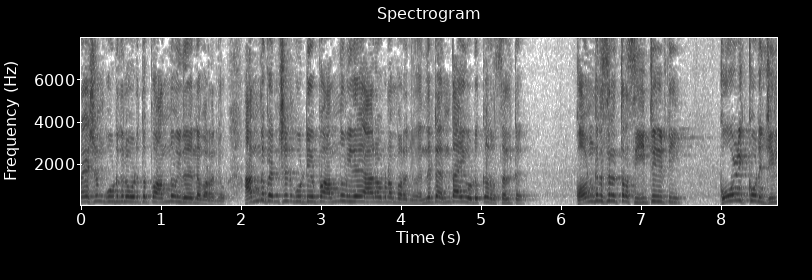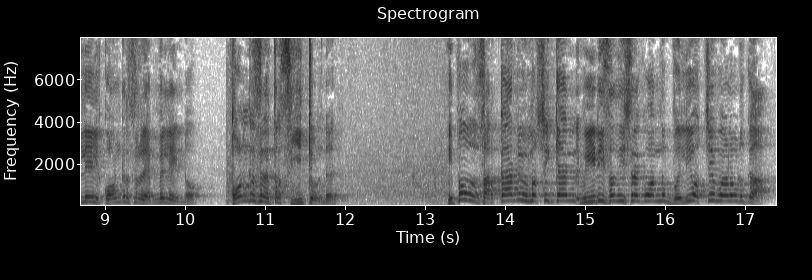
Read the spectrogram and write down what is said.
റേഷൻ കൂടുതൽ കൊടുത്തപ്പോൾ അന്നും ഇത് തന്നെ പറഞ്ഞു. അന്ന് പെൻഷൻ കൂട്ടിയപ്പോൾ അന്നും ഇതേ ആരോപണം പറഞ്ഞു. എന്നിട്ട് എന്തായി ഒടുക്ക റിസൾട്ട്? കോൺഗ്രസിന് എത്ര സീറ്റ് കിട്ടി? കോഴിക്കോട് ജില്ലയിൽ കോൺഗ്രസിന് ഒരു എം എൽ എ ഉണ്ടോ? കോൺഗ്രസിന് എത്ര സീറ്റുണ്ട്? ഇപ്പോൾ സർക്കാരിനെ വിമർശിക്കാൻ വി ഡി സതീശനൊക്കെ വന്ന് വലിയ ഒച്ചവേള കൊടുക്കുക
